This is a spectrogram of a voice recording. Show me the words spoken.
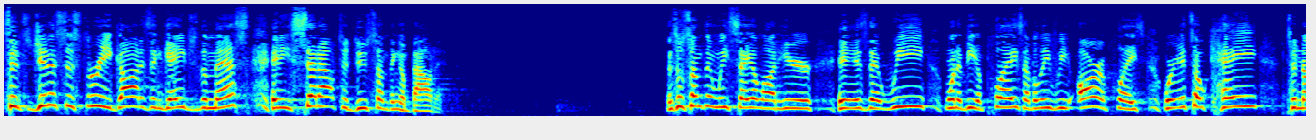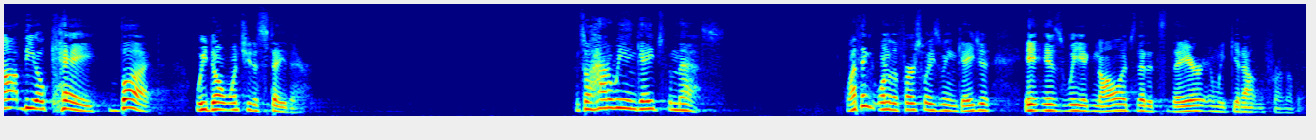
Since Genesis 3, God has engaged the mess and He set out to do something about it. And so something we say a lot here is that we want to be a place, I believe we are a place where it's okay to not be okay, but we don't want you to stay there. And so how do we engage the mess? Well, I think one of the first ways we engage it is we acknowledge that it's there and we get out in front of it.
